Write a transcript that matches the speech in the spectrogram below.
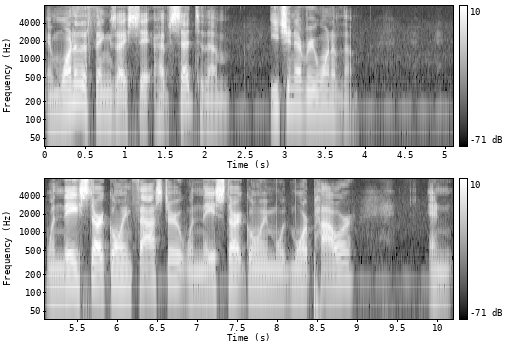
And one of the things I say, have said to them, each and every one of them, when they start going faster, when they start going with more power, and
